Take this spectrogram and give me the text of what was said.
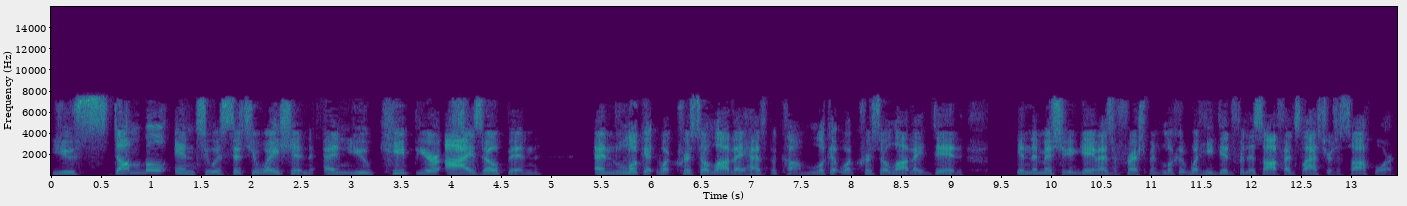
you stumble into a situation and you keep your eyes open and look at what Chris Olave has become. Look at what Chris Olave did in the Michigan game as a freshman. Look at what he did for this offense last year as a sophomore.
